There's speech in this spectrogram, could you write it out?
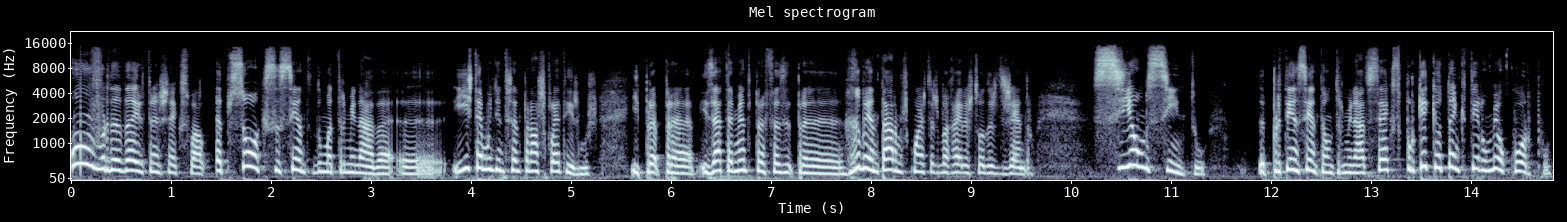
um verdadeiro transexual, a pessoa que se sente de uma determinada. Uh, e isto é muito interessante para nós refletirmos e para, para exatamente para, fazer, para rebentarmos com estas barreiras todas de género. Se eu me sinto pertencente a um determinado sexo, porquê é que eu tenho que ter o meu corpo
